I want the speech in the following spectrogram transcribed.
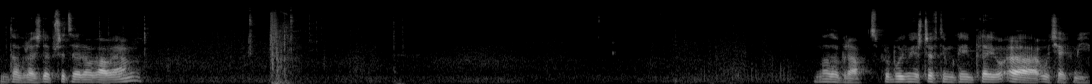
Dobra, źle przycelowałem. No dobra, spróbujmy jeszcze w tym gameplayu. A, uciekł mi.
